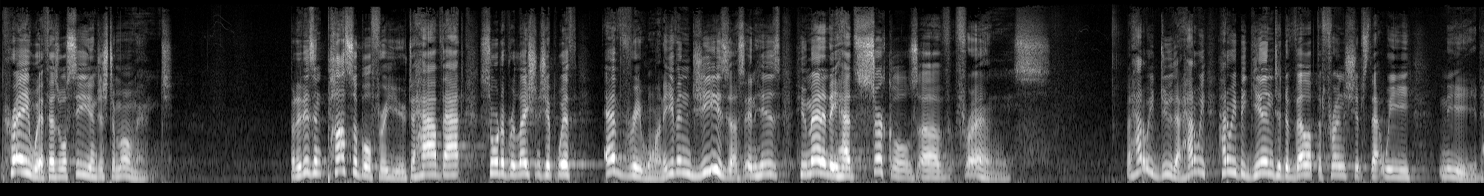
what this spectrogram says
pray with, as we'll see in just a moment. But it isn't possible for you to have that sort of relationship with everyone. Even Jesus, in his humanity, had circles of friends. But how do we do that? How do we, how do we begin to develop the friendships that we need?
